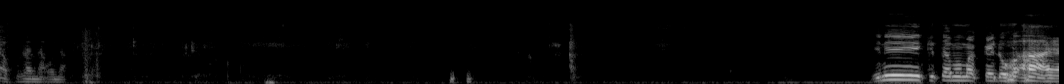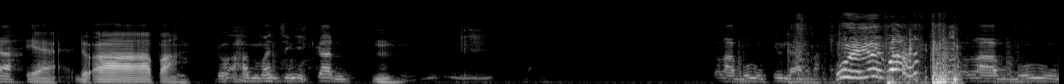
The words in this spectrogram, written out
apa sana nak. Ini kita memakai doa ya. Ya, doa apa? Doa memancing ikan. Hmm. Labu. Apa? Wih, Bang. Labu.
